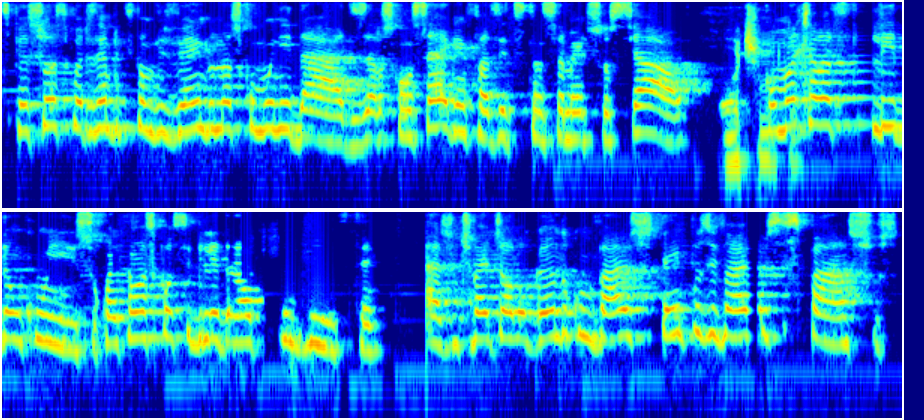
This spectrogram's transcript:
As pessoas, por exemplo, que estão vivendo nas comunidades, elas conseguem fazer distanciamento social? Ótimo. Como é que elas lidam com isso? Quais são as possibilidades que existem? A gente vai dialogando com vários tempos e vários espaços.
